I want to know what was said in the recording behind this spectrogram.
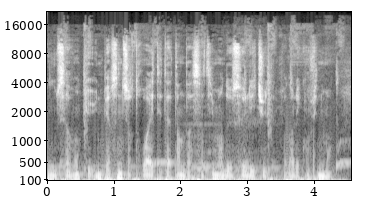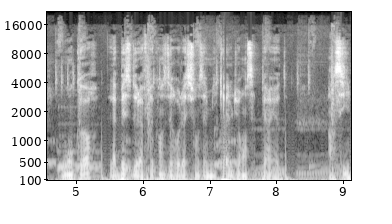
nous savons qu'une personne sur trois était atteinte d'un sentiment de solitude pendant les confinements, ou encore la baisse de la fréquence des relations amicales durant cette période. Ainsi,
